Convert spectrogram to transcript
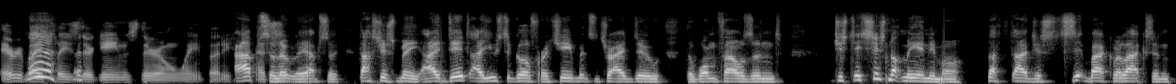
everybody Yeah. plays their games their own way, buddy. That's- Absolutely, absolutely. That's just me. I did. I used to go for achievements and try and do the 1000 just it's just not me anymore. That I just sit back, relax, and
